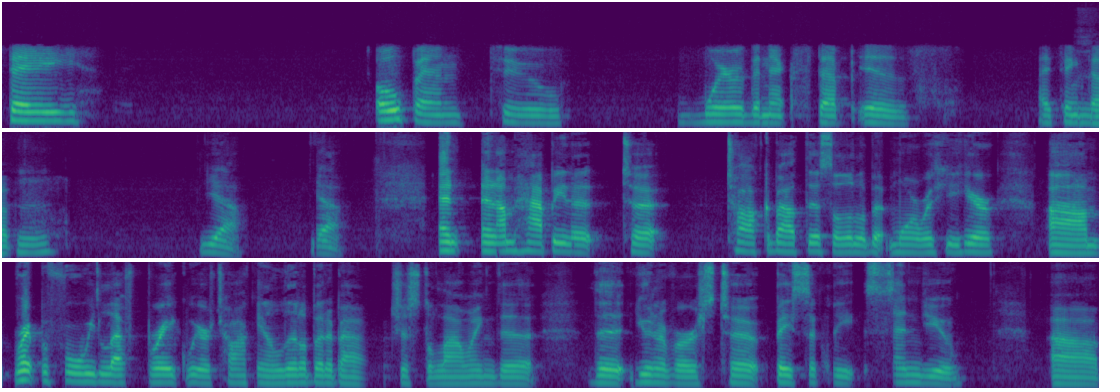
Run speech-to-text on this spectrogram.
stay open to where the next step is. I think mm-hmm. that's yeah. Yeah. And and I'm happy to to talk about this a little bit more with you here. Um, right before we left break, we were talking a little bit about just allowing the the universe to basically send you uh,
